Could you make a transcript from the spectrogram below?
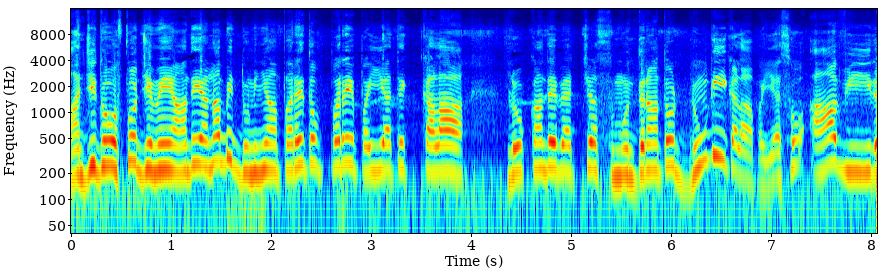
ਹਾਂਜੀ ਦੋਸਤੋ, ਜਿਵੇਂ ਆਂਦੇ ਆ ਨਾ ਵੀ ਦੁਨੀਆ ਪਰੇ ਤੋਂ ਪਰੇ ਪਈ ਆ ਤੇ ਕਲਾ, ਲੋਕਾਂ ਦੇ ਵਿੱਚ ਸਮੁੰਦਰਾਂ ਤੋਂ ਡੂੰਘੀ ਕਲਾ ਪਈ ਆ। ਸੋ ਆ ਵੀਰ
